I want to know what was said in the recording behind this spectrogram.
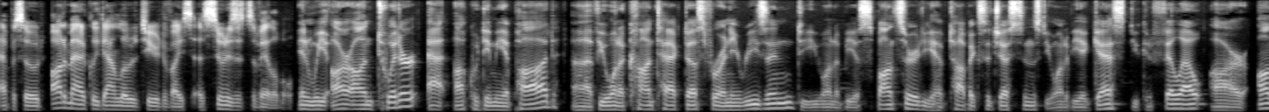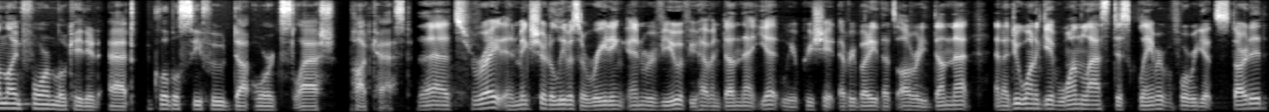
episode automatically downloaded to your device as soon as it's available. And we are on Twitter at Aquademia Pod. Uh, if you want to contact us for any reason, do you want to be a sponsor? Do you have topic suggestions? Do you want to be a guest? You can fill out our online form located at globalseafood.org slash podcast. That's right. And make sure to leave us a rating and review if you haven't done that yet. We appreciate everybody that's already done that. And I do want to give one last disclaimer before we get started.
